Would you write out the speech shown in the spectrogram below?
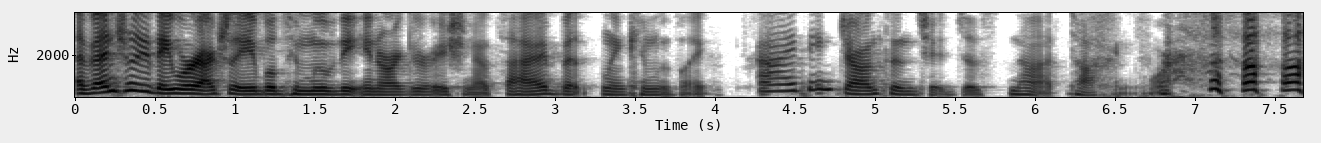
eventually, they were actually able to move the inauguration outside, but Lincoln was like, I think Johnson should just not talk anymore.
